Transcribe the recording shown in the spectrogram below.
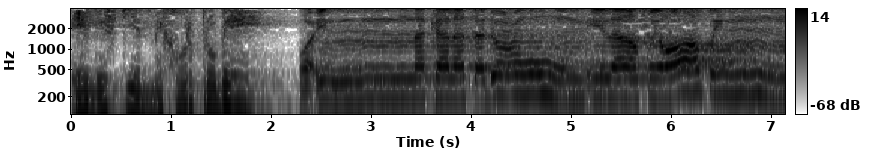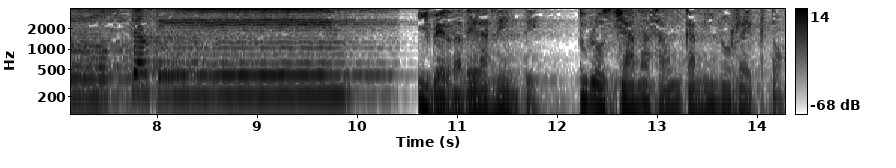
Él es quien mejor provee. وانك لتدعوهم الى صراط مستقيم Y verdaderamente tú los llamas a un camino recto.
